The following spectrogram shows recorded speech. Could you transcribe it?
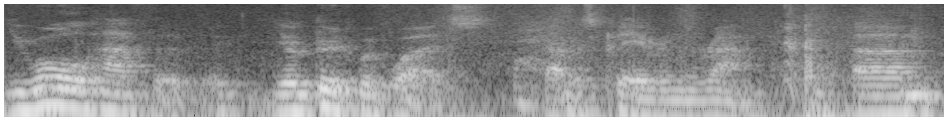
you all have, uh, you're good with words. That was clear in the round. Um,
